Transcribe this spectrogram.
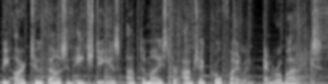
The R2000 HD is optimized for object profiling and robotics.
